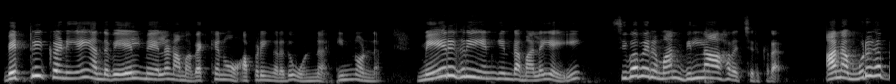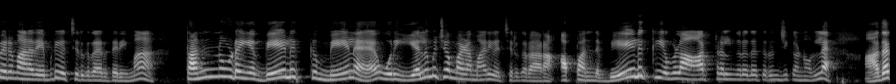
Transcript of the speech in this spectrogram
வெற்றி கனியை அந்த வேல் மேல நம்ம வைக்கணும் அப்படிங்கிறது ஒண்ணு. இன்னொன்னு மேருகிரி என்கின்ற மலையை சிவபெருமான் வில்லாக வச்சிருக்கிறார். ஆனா முருகப்பெருமான் அதை எப்படி வச்சிருக்கிறாரு தெரியுமா? தன்னுடைய வேலுக்கு மேலே ஒரு எலுமிச்சம்பழம் மாதிரி வச்சிருக்கிறாராம். அப்போ அந்த வேலுக்கு எவ்வளோ ஆற்றல்ங்கிறத தெரிஞ்சுக்கணும்ல? அதை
